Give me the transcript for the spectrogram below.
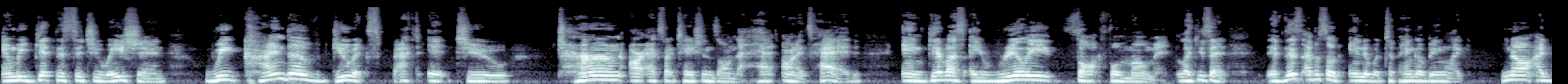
and we get this situation, we kind of do expect it to turn our expectations on the head on its head and give us a really thoughtful moment. Like you said, if this episode ended with Topanga being like, you know, I,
